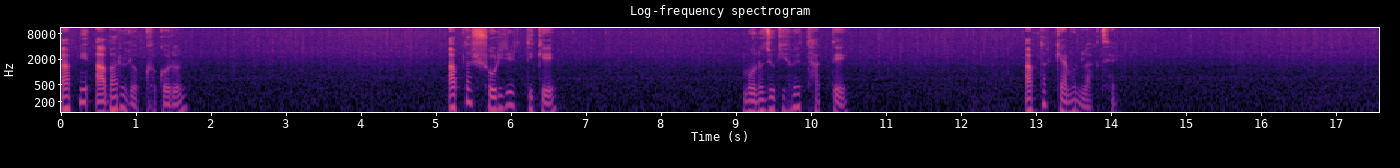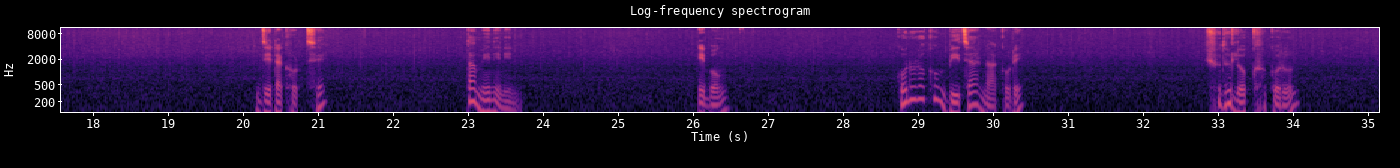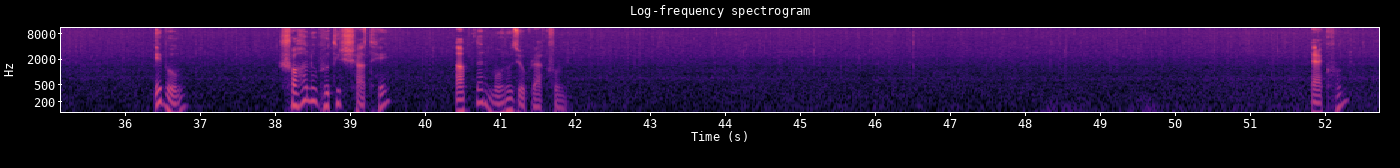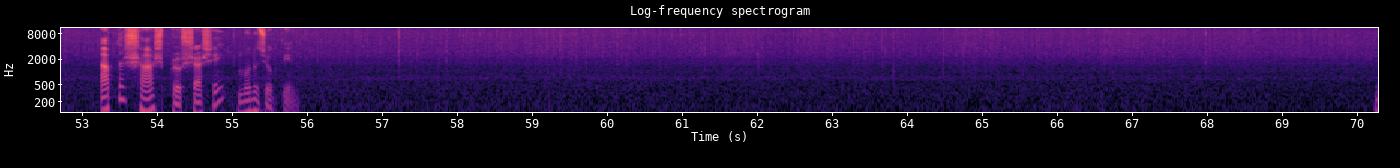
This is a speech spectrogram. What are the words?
আপনি আবারও লক্ষ্য করুন। আপনার শরীরের দিকে মনোযোগী হয়ে থাকতে আপনার কেমন লাগছে? যেটা ঘটছে, তা মেনে নিন। এবং কোনো রকম বিচার না করে শুধু লক্ষ্য করুন এবং সহানুভূতির সাথে আপনার মনোযোগ রাখুন। এখন আপনার শ্বাস প্রশ্বাসে মনোযোগ দিন।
